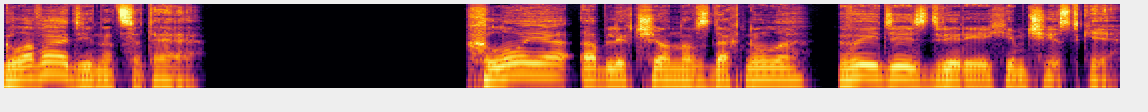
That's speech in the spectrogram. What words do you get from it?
Глава одиннадцатая. Хлоя облегченно вздохнула, выйдя из дверей химчистки.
